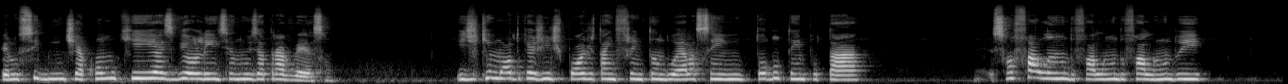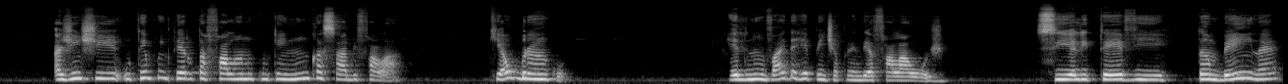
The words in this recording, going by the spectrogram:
pelo seguinte, é como que as violências nos atravessam. e de que modo que a gente pode estar tá enfrentando ela sem todo o tempo estar tá só falando, falando, falando e a gente o tempo inteiro tá falando com quem nunca sabe falar, que é o branco. Ele não vai de repente aprender a falar hoje. Se ele teve também, né,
